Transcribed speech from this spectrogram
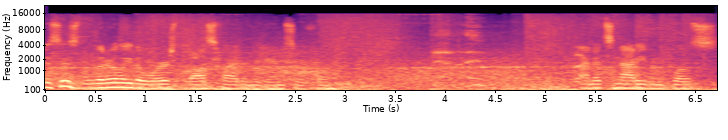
This is literally the worst boss fight in the game so far. And it's not even close.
